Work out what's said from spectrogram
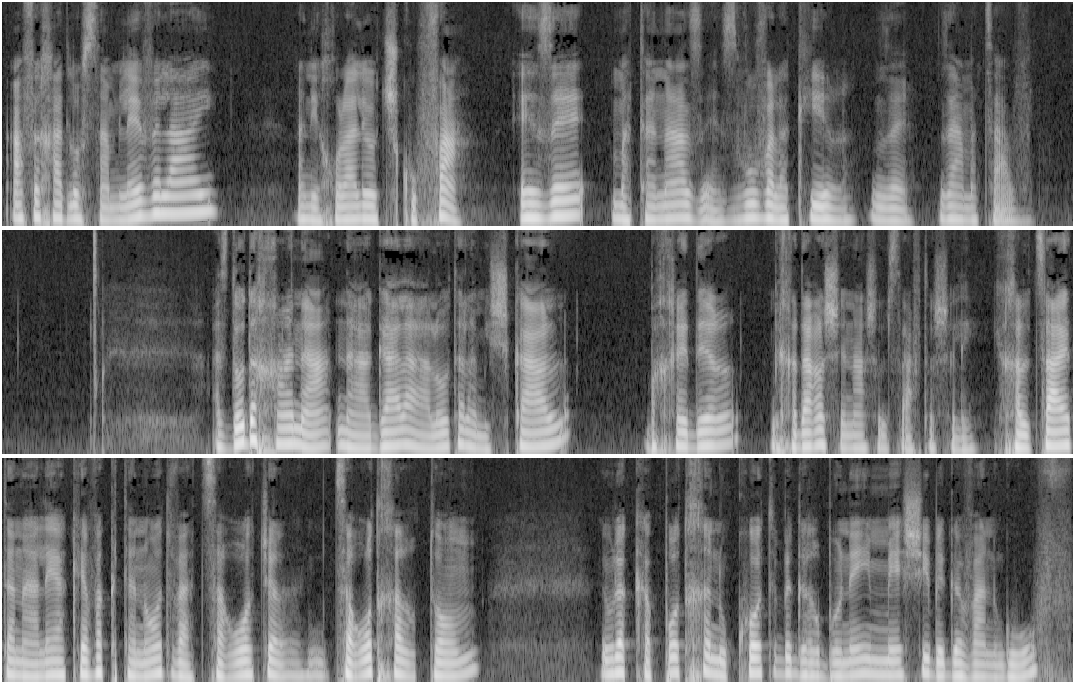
אף אחד לא שם לב אליי, אני יכולה להיות שקופה. איזה מתנה זה, זבוב על הקיר, זה, זה המצב. אז דודה חנה נהגה לעלות על המשקל בחדר, בחדר השינה של סבתא שלי. היא חלצה את הנעלי עקב הקטנות והצרות שלה, צרות חרטום. היו לה כפות חנוקות בגרבוני משי בגוון גוף.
